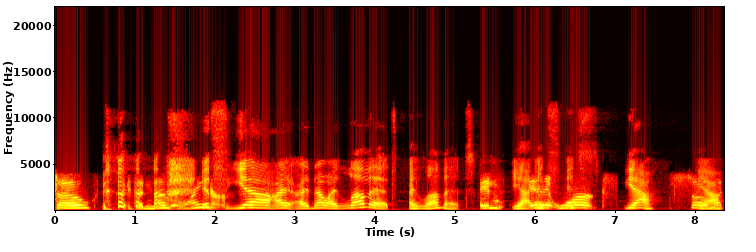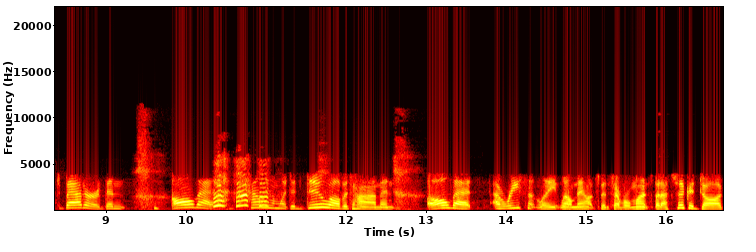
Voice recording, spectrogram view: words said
so, it's a no brainer. It's yeah, I I know, I love it. I love it. And yeah, and it works Yeah. So Yeah. much better than all that telling them what to do all the time and all that. I recently, well, now it's been several months, but I took a dog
